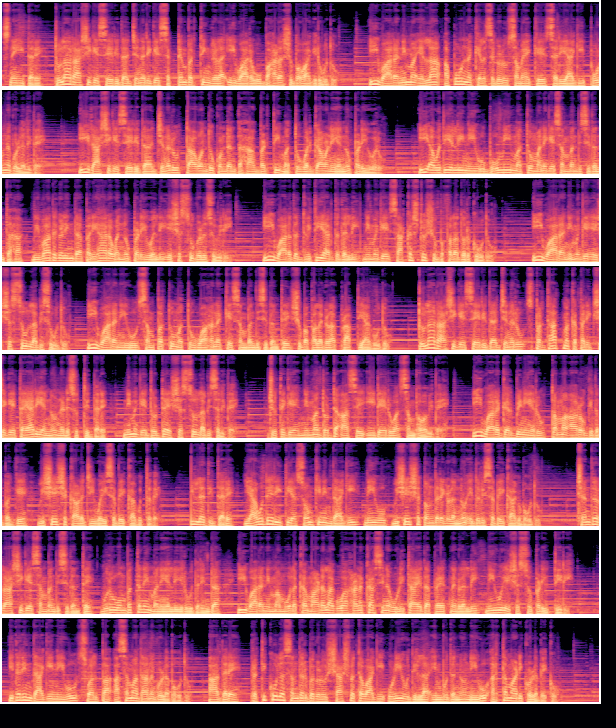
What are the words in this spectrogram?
ಸ್ನೇಹಿತರೆ, ತುಲಾ ರಾಶಿಗೆ ಸೇರಿದ ಜನರಿಗೆ ಸೆಪ್ಟೆಂಬರ್ ತಿಂಗಳ ಈ ವಾರವು ಬಹಳ ಶುಭವಾಗಿರುವುದು. ಈ ವಾರ ನಿಮ್ಮ ಎಲ್ಲಾ ಅಪೂರ್ಣ ಕೆಲಸಗಳು ಸಮಯಕ್ಕೆ ಸರಿಯಾಗಿ ಪೂರ್ಣಗೊಳ್ಳಲಿದೆ. ಈ ರಾಶಿಗೆ ಸೇರಿದ ಜನರು ತಾವೊಂದುಕೊಂಡಂತಹ ಬಡ್ತಿ ಮತ್ತು ವರ್ಗಾವಣೆಯನ್ನು ಪಡೆಯುವರು. ಈ ಅವಧಿಯಲ್ಲಿ ನೀವು ಭೂಮಿ ಮತ್ತು ಮನೆಗೆ ಸಂಬಂಧಿಸಿದಂತಹ ವಿವಾದಗಳಿಂದ ಪರಿಹಾರವನ್ನು ಪಡೆಯುವಲ್ಲಿ ಯಶಸ್ಸುಗೊಳಿಸುವಿರಿ. ಈ ವಾರದ ದ್ವಿತೀಯಾರ್ಧದಲ್ಲಿ ನಿಮಗೆ ಸಾಕಷ್ಟು ಶುಭಫಲ ದೊರಕುವುದು. ಈ ವಾರ ನಿಮಗೆ ಯಶಸ್ಸು ಲಭಿಸುವುದು. ಈ ವಾರ ನೀವು ಸಂಪತ್ತು ಮತ್ತು ವಾಹನಕ್ಕೆ ಸಂಬಂಧಿಸಿದಂತೆ ಶುಭ ಫಲಗಳ ಪ್ರಾಪ್ತಿಯಾಗುವುದು. ತುಲಾ ರಾಶಿಗೆ ಸೇರಿದ ಜನರು ಸ್ಪರ್ಧಾತ್ಮಕ ಪರೀಕ್ಷೆಗೆ ತಯಾರಿಯನ್ನು ನಡೆಸುತ್ತಿದ್ದರೆ ನಿಮಗೆ ದೊಡ್ಡ ಯಶಸ್ಸು ಲಭಿಸಲಿದೆ. ಜೊತೆಗೆ ನಿಮ್ಮ ದೊಡ್ಡ ಆಸೆ ಈಡೇರುವ ಸಂಭವವಿದೆ. ಈ ವಾರ ಗರ್ಭಿಣಿಯರು ತಮ್ಮ ಆರೋಗ್ಯದ ಬಗ್ಗೆ ವಿಶೇಷ ಕಾಳಜಿ ವಹಿಸಬೇಕಾಗುತ್ತದೆ. ಇಲ್ಲದಿದ್ದರೆ ಯಾವುದೇ ರೀತಿಯ ಸೋಂಕಿನಿಂದಾಗಿ ನೀವು ವಿಶೇಷ ತೊಂದರೆಗಳನ್ನು ಎದುರಿಸಬೇಕಾಗಬಹುದು. ಚಂದ್ರ ರಾಶಿಗೆ ಸಂಬಂಧಿಸಿದಂತೆ ಗುರು ಒಂಬತ್ತನೇ ಮನೆಯಲ್ಲಿ ಇರುವುದರಿಂದ ಈ ವಾರ ನಿಮ್ಮ ಮೂಲಕ ಮಾಡಲಾಗುವ ಹಣಕಾಸಿನ ಉಳಿತಾಯದ ಪ್ರಯತ್ನಗಳಲ್ಲಿ ನೀವು ಯಶಸ್ಸು ಪಡೆಯುತ್ತೀರಿ. ಇದರಿಂದಾಗಿ ನೀವು ಸ್ವಲ್ಪ ಅಸಮಾಧಾನಗೊಳ್ಳಬಹುದು. ಆದರೆ ಪ್ರತಿಕೂಲ ಸಂದರ್ಭಗಳು ಶಾಶ್ವತವಾಗಿ ಉಳಿಯುವುದಿಲ್ಲ ಎಂಬುದನ್ನು ನೀವು ಅರ್ಥ ಮಾಡಿಕೊಳ್ಳಬೇಕು.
